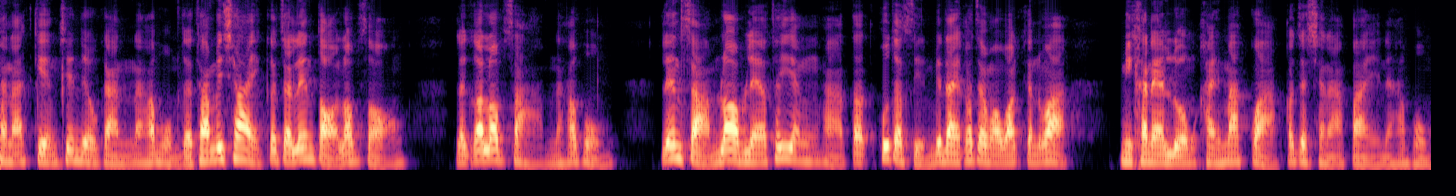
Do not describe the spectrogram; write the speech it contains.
ชนะเกมเช่นเดียวกันนะครับผมแต่ถ้าไม่ใช่ก็จะเล่นต่อรอบ 2 แล้วก็รอบ3นะครับผมเล่น 3 รอบแล้วถ้ายังหาผู้ตัดสินไม่ได้ก็จะมาวัดกันว่า มีคะแนนรวมใครมากกว่าก็จะชนะไปนะครับผม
